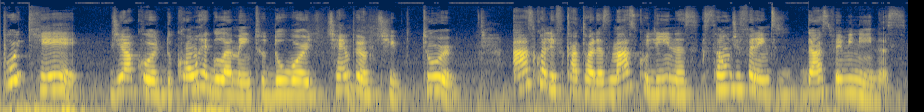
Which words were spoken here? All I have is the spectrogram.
porque, de acordo com o regulamento do World Championship Tour, as qualificatórias masculinas são diferentes das femininas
